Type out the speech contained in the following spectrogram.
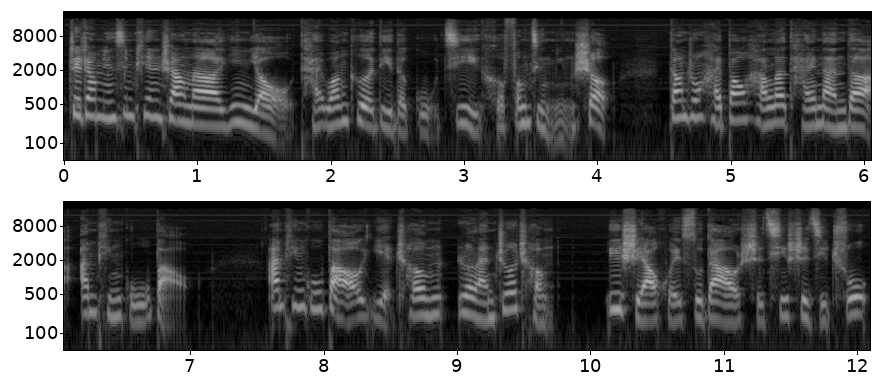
这张明信片上呢，印有台湾各地的古迹和风景名胜，当中还包含了台南的安平古堡。安平古堡也称热兰遮城，历史要回溯到十七世纪初，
